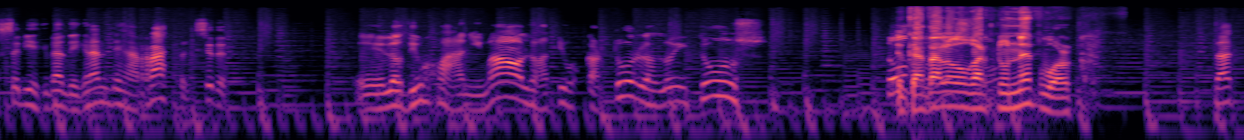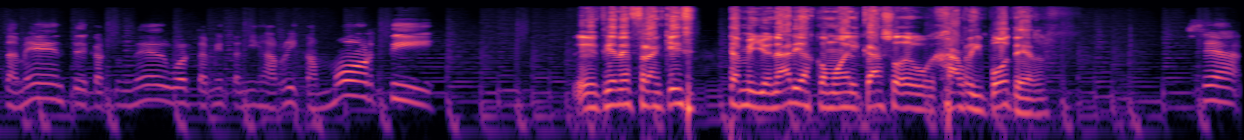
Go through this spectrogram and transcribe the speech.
series de grandes arrastres, etcétera. Eh, los dibujos animados, los antiguos cartoons, los Looney Tunes. todo El catálogo eso, Cartoon Network. Exactamente, Cartoon Network, también tenías a Rick and Morty. Eh, tiene franquicias millonarias como es el caso de Harry Potter. O sea,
